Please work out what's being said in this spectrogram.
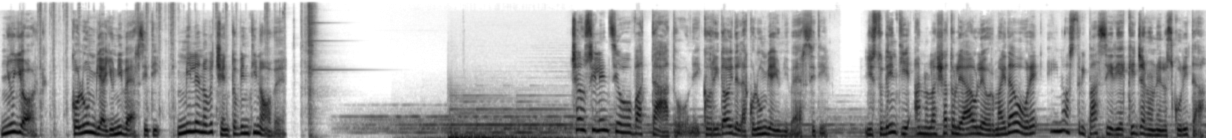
New York, Columbia University, 1929. C'è un silenzio ovattato nei corridoi della Columbia University. Gli studenti hanno lasciato le aule ormai da ore e i nostri passi riecheggiano nell'oscurità.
